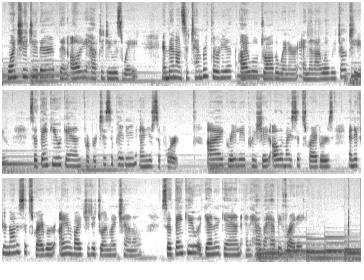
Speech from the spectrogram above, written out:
Once you do that, then all you have to do is wait. And then on September 30th, I will draw the winner and then I will reach out to you. So thank you again for participating and your support. I greatly appreciate all of my subscribers. And if you're not a subscriber, I invite you to join my channel. So thank you again and again and have a happy Friday.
